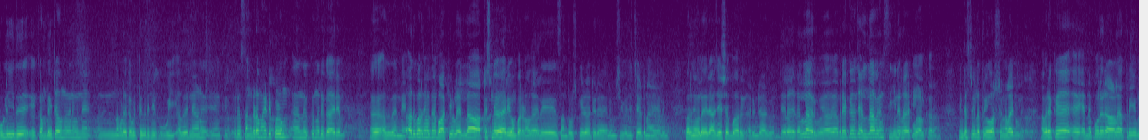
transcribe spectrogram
പുള്ളി ഇത് കംപ്ലീറ്റ് ആവുന്നതിന് മുന്നേ നമ്മളെയൊക്കെ വിട്ടുപിരിഞ്ഞ് പോയി. അത് തന്നെയാണ് ഞങ്ങൾക്ക് ഒരു സങ്കടമായിട്ട് ഇപ്പോഴും നിൽക്കുന്നൊരു കാര്യം അത് തന്നെ. അത് പറഞ്ഞ പോലെ തന്നെ ബാക്കിയുള്ള എല്ലാ ആർട്ടിസ്റ്റിന്റെ കാര്യവും പറയണം. അതായത് സന്തോഷ് കീഴാറ്റൂരായാലും ശിവജി ചേട്ടനായാലും പറഞ്ഞ പോലെ രാജേഷ് അബ്ബാർ അരുൺ രാഘവൻ ജയരാജ് എല്ലാവരും. അവരെയൊക്കെ വെച്ചാൽ എല്ലാവരും സീനിയർ ആയിട്ടുള്ള ആൾക്കാരാണ്. ഇൻഡസ്ട്രിയിൽ എത്രയോ വർഷങ്ങളായിട്ടുള്ളത്. അവരൊക്കെ എന്നെ പോലെ ഒരാളെ അത്രയും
